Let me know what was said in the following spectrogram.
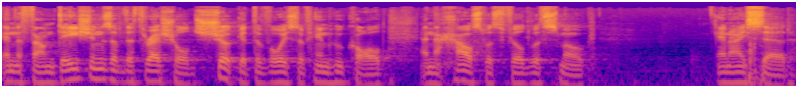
And the foundations of the threshold shook at the voice of him who called, and the house was filled with smoke. And I said,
